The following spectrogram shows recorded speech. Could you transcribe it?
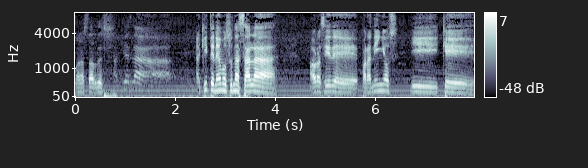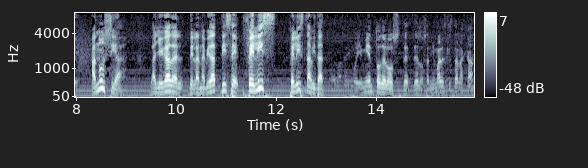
Buenas tardes. Aquí, la, aquí tenemos una sala, ahora sí, de, para niños y que anuncia la llegada de la Navidad. Dice, feliz, feliz Navidad movimiento de los, de, los animales que están acá.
